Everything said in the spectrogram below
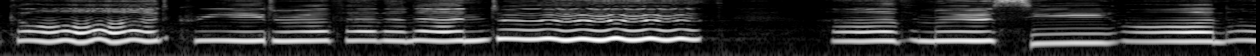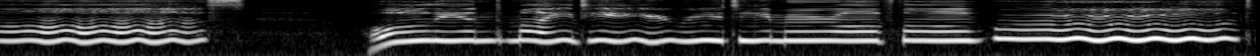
God, creator of heaven and earth, have mercy on us. Holy and mighty Redeemer of the world,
